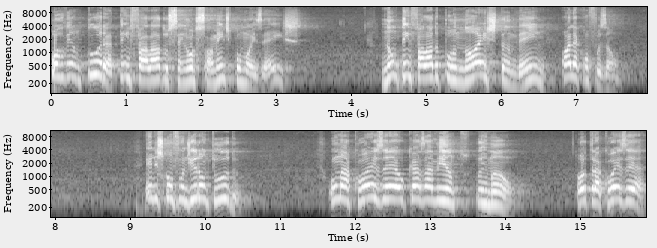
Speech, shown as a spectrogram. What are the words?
Porventura tem falado o Senhor somente por Moisés? Não tem falado por nós também? Olha a confusão. Eles confundiram tudo. Uma coisa é o casamento do irmão, outra coisa é,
